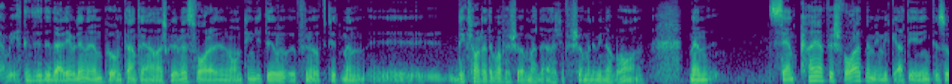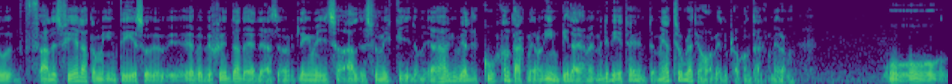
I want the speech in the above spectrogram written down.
jag vet inte. Det där är väl en öm punkt antar jag. Annars skulle jag väl svara någonting lite förnuftigt. Men eh, det är klart att det var försummade, att jag försummade mina barn. Men sen kan jag försvarat mig med mycket att det är inte så alldeles fel att de inte är så överbeskyddade eller att jag lägger mig i så alldeles för mycket i dem. Jag har väldigt god kontakt med dem, inbillar jag mig. Men det vet jag ju inte. Men jag tror att jag har väldigt bra kontakt med dem. Och, och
